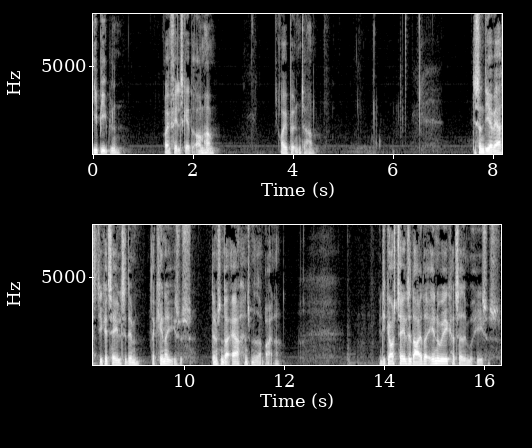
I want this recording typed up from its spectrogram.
I Bibelen, og i fællesskabet om ham, og i bønden til ham. Det er sådan, de er værst, de kan tale til dem, der kender Jesus. Dem, som der er hans medarbejdere. Men de kan også tale til dig, der endnu ikke har taget imod Jesus.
